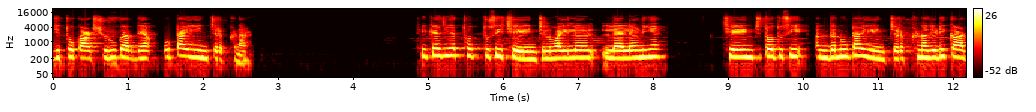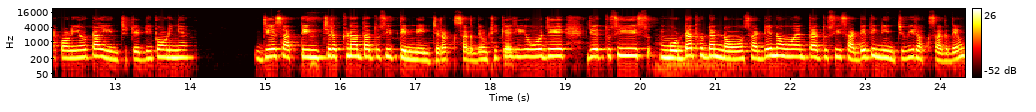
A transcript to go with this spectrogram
ਜਿੱਥੋਂ ਕਾਟ ਸ਼ੁਰੂ ਕਰਦੇ ਆ ਉਹ 2.5 ਇੰਚ ਰੱਖਣਾ ਠੀਕ ਹੈ ਜੀ, ਇੱਥੋਂ ਤੁਸੀਂ 6 ਇੰਚ ਲੰਬਾਈ ਲੈ ਲੈਣੀ ਹੈ। 6 ਇੰਚ ਤੋਂ ਤੁਸੀਂ ਅੰਦਰ ਨੂੰ 2.5 ਇੰਚ ਰੱਖਣਾ, ਜਿਹੜੀ ਕਾਟ ਪਾਉਣੀ ਹੈ ਉਹ 2.5 ਇੰਚ ਟੇਢੀ ਪਾਉਣੀ ਹੈ ਜੇ 7 ਇੰਚ ਰੱਖਣਾ ਤਾਂ ਤੁਸੀਂ 3 ਇੰਚ ਰੱਖ ਸਕਦੇ ਹੋ, ਠੀਕ ਹੈ ਜੀ। ਉਹ ਜੇ ਜੇ ਤੁਸੀਂ ਮੋਢਾ ਤੁਹਾਡਾ 9 9.5 ਹੈ ਤਾਂ ਤੁਸੀਂ 3.5 ਇੰਚ ਵੀ ਰੱਖ ਸਕਦੇ ਹੋ,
